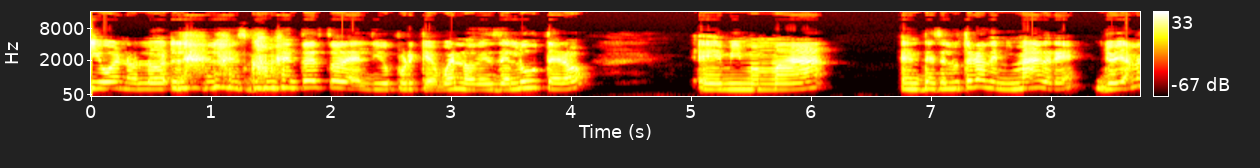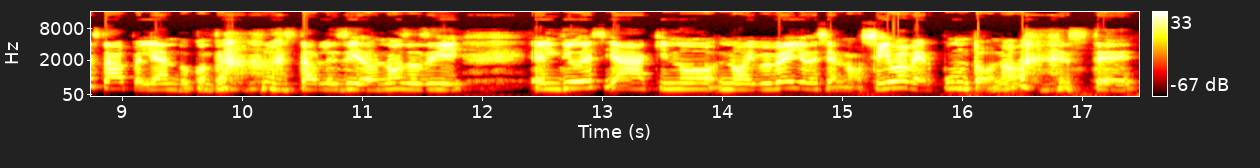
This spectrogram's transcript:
Y bueno, les comento esto del DIU porque, bueno, desde el útero, eh, mi mamá, desde el útero de mi madre, yo ya me estaba peleando contra lo establecido, ¿no? O sea, si el DIU decía, aquí no, no hay bebé, yo decía, no, sí va a haber, punto, ¿no? Este,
